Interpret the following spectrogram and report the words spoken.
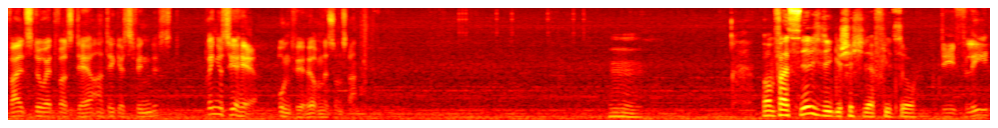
Falls du etwas derartiges findest, bring es hierher und wir hören es uns an. Warum fasziniert dich die Geschichte der Fleet so? Die Fleet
